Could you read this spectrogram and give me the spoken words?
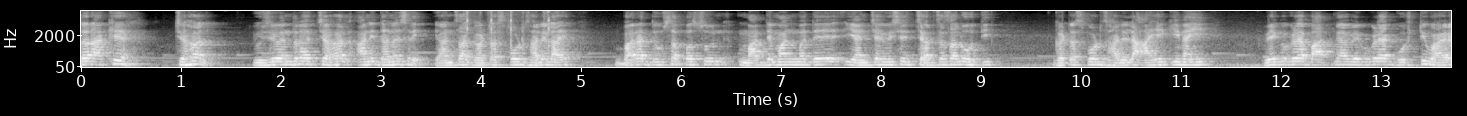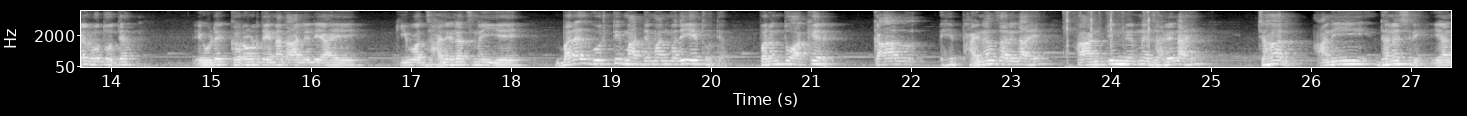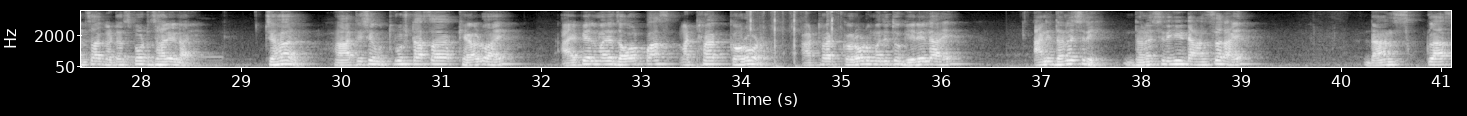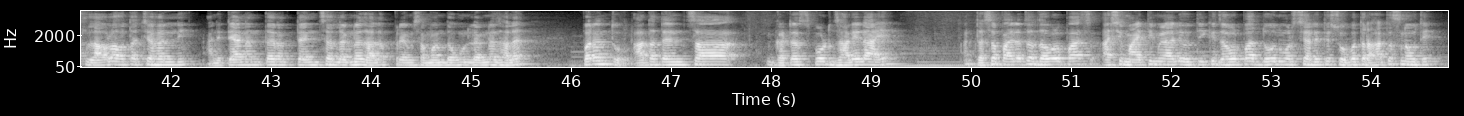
तर अखेर चहल युजवेंद्र चहल आणि धनश्री यांचा घटस्फोट झालेला आहे. बऱ्याच दिवसापासून माध्यमांमध्ये यांच्याविषयी चर्चा चालू होती. घटस्फोट झालेला आहे की नाही? वेगवेगळ्या बातम्या वेगवेगळ्या गोष्टी व्हायरल होत होत्या. एवढे करोड देण्यात आलेले आहे किंवा झालेलाच नाही आहे बऱ्याच गोष्टी माध्यमांमध्ये येत होत्या. परंतु अखेर काल हे फायनल झालेलं आहे. हा अंतिम निर्णय झालेला आहे. चहल आणि धनश्री यांचा घटस्फोट झालेला आहे. चहल हा अतिशय उत्कृष्ट असा खेळाडू आहे. आय पी एलमध्ये जवळपास अठरा करोड अठरा करोडमध्ये तो गेलेला आहे. आणि धनश्री धनश्री ही डान्सर आहे. डान्स क्लास लावला होता चहलनी आणि त्यानंतर त्यांचं लग्न झालं प्रेमसंबंध होऊन लग्न झालं. परंतु आता त्यांचा घटस्फोट झालेला आहे. आणि तसं पाहिलं तर जवळपास अशी माहिती मिळाली होती की जवळपास दोन वर्ष झाले ते सोबत राहतच नव्हते.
